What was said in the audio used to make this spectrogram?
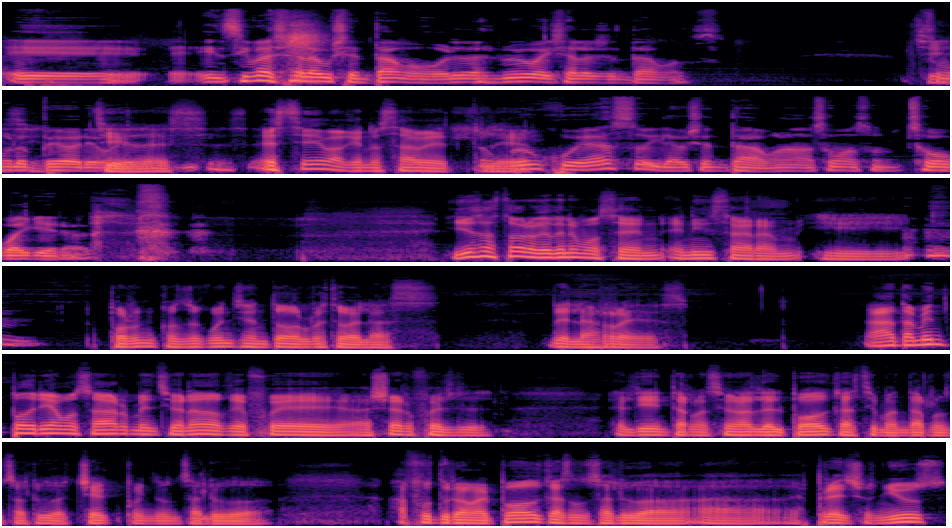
Eh, encima ya la ahuyentamos, boludo. Es nueva y ya la ahuyentamos. Sí, Somos sí. los peores, Sí, boludo. es, Seba que no sabe leer. un juegazo y la ahuyentamos. No, somos, un- somos cualquiera. Y eso es todo lo que tenemos en, en Instagram y por consecuencia en todo el resto de las, de las redes. Ah, también podríamos haber mencionado que fue ayer fue el, el Día Internacional del Podcast y mandarle un saludo a Checkpoint, un saludo a Futurama el Podcast, un saludo a, a Expression News,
